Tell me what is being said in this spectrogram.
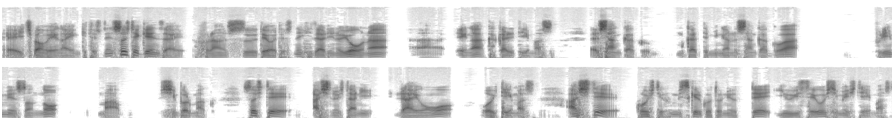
えー、一番上が延期ですね。そして現在、フランスではですね、左のような絵が描かれています。三角、向かって右側の三角は、フリーメイソンの、まあ、シンボルマーク。そして足の下にライオンを置いています。足でこうして踏みつけることによって優位性を示しています。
